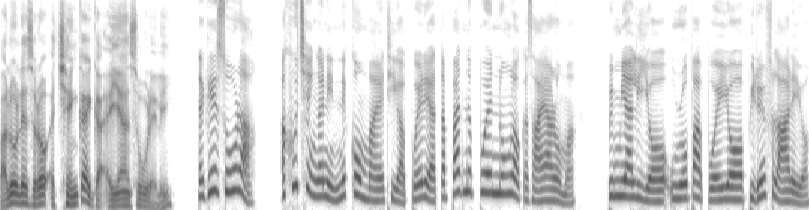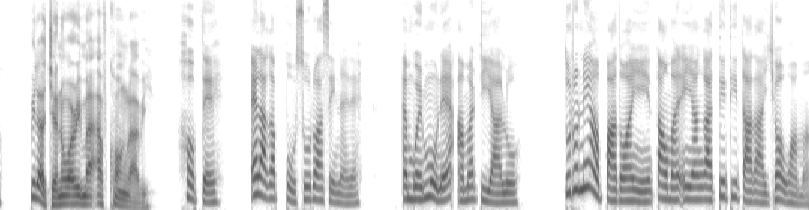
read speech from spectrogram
ဘာလို့လဲဆိုတော့အချိန်ကြိုက်ကအရန်ဆိုးတယ်လीတကယ်ဆိုးတာအခုချိန်ကနေနစ်ကိုမိုင်းအထိကပွဲတွေကတပတ်နှစ်ပွဲနှုံးလောက်ကစားရတော့မှာ ပရီးမီးယားလိရောဥရောပပွဲရောပြည်တွင်းဖလားတွေရောပြီလား January မှာ AFCON လာပြီဟုတ်တယ်အဲ့လာကပို့ဆိုးသွားစေနိုင်တယ်အမွေမှုနဲ့အာမတ်တီယာလိုသူတို့နှစ်ယောက်ပါသွားရင်တောင်ပန်အင်ယံကတိတိတာတာရော့သွားမှာ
